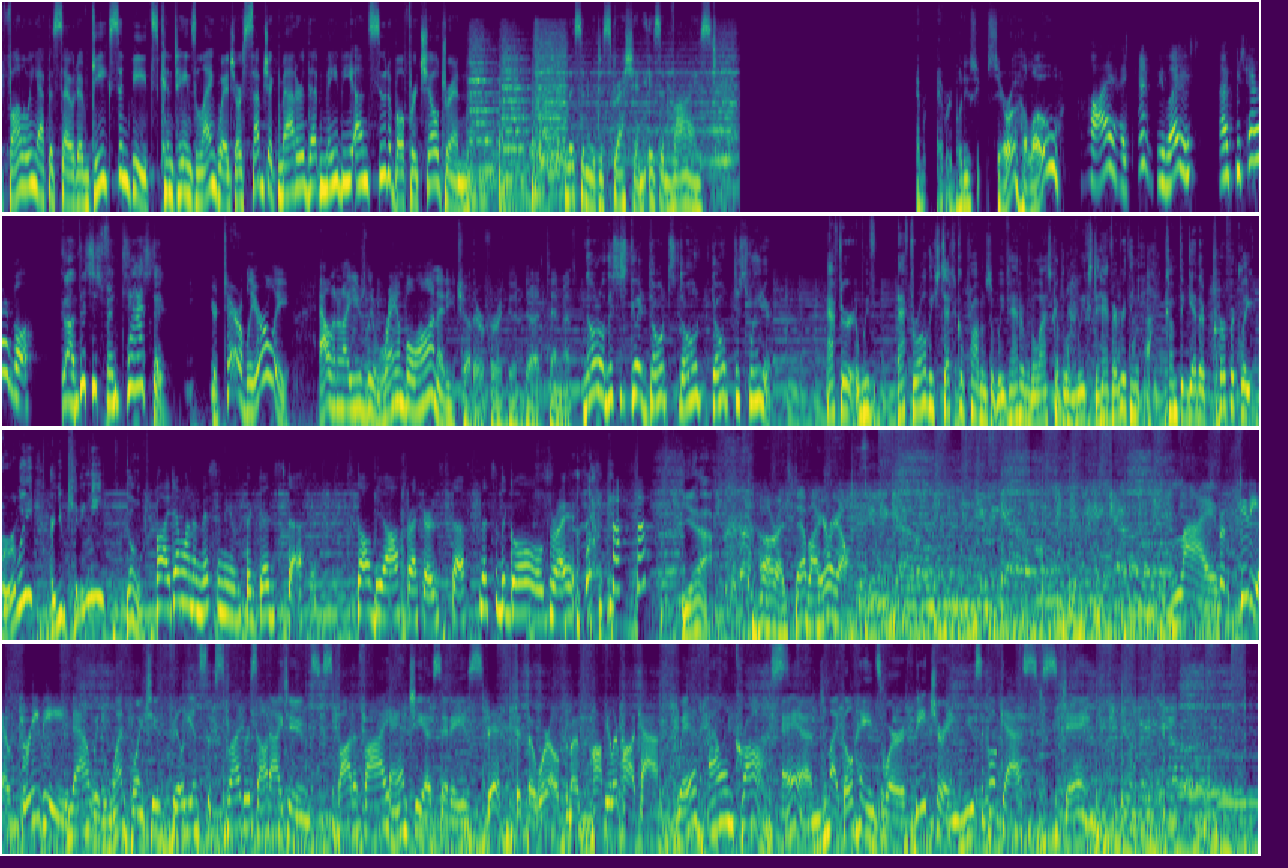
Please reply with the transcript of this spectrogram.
The following episode of Geeks and Beats contains language or subject matter that may be unsuitable for children. Listener discretion is advised. Ev- Everybody's Sarah. Hello. Hi, I can't be late. That'd be terrible. God, this is fantastic. You're terribly early. Alan and I usually ramble on at each other for a good uh, ten minutes. No, no, this is good. Don't, don't, don't dissuade her. After we've, after all these technical problems that we've had over the last couple of weeks, to have everything come together perfectly early? Are you kidding me? Don't. Well, I don't want to miss any of the good stuff. It's all the off-record stuff. That's the gold, right? Yeah. All right, stand by. Here we go. Live From Studio 3B. now with 1.2 billion subscribers on iTunes, Spotify, and GeoCities. This is the world's most popular podcast. With Alan Cross and Michael Hainsworth, featuring musical guest Sting.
